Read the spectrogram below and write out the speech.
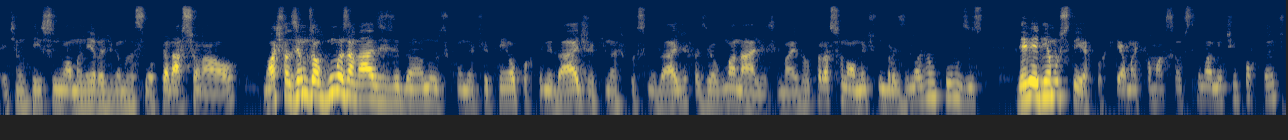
A gente não tem isso de uma maneira, digamos assim, operacional. Nós fazemos algumas análises de danos quando a gente tem a oportunidade aqui nas proximidades de fazer alguma análise, mas operacionalmente no Brasil nós não temos isso. Deveríamos ter, porque é uma informação extremamente importante,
